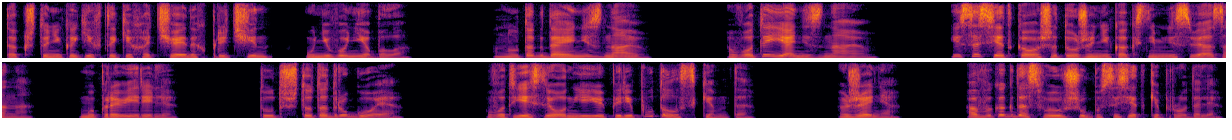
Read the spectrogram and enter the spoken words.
Так что никаких таких отчаянных причин у него не было. Ну, тогда я не знаю. Вот и я не знаю. И соседка ваша тоже никак с ним не связана. Мы проверили. Тут что-то другое. Вот если он ее перепутал с кем-то. Женя, а вы когда свою шубу соседке продали?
